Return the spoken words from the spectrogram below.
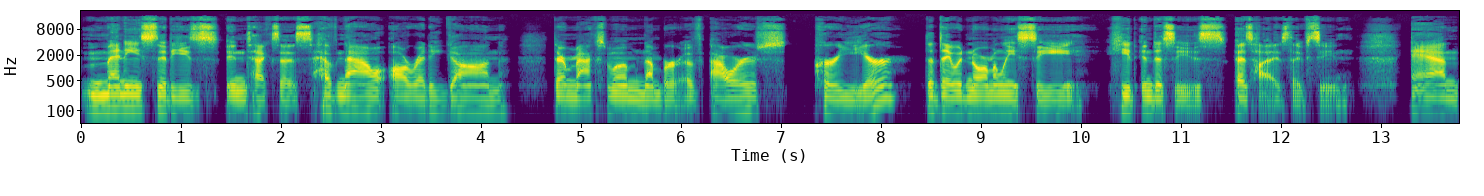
Many cities in Texas have now already gone their maximum number of hours per year that they would normally see heat indices as high as they've seen. And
